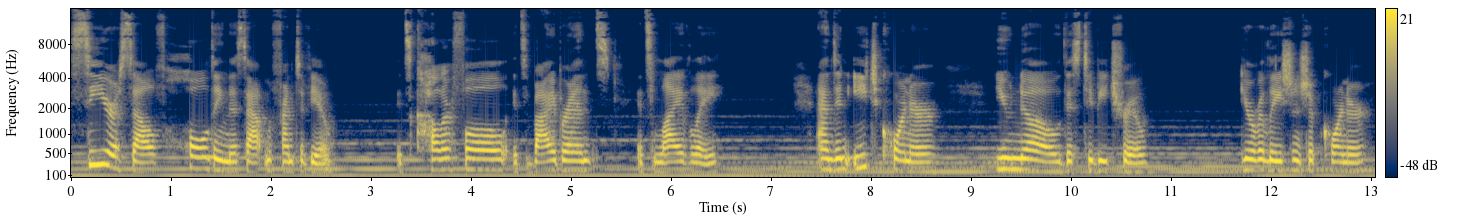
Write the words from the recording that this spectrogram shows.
See yourself holding this out in front of you. It's colorful, it's vibrant, it's lively. And in each corner, you know this to be true. Your relationship corner,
